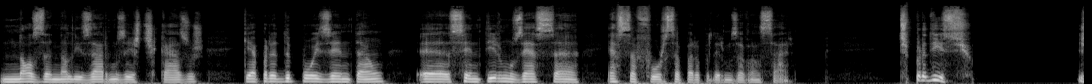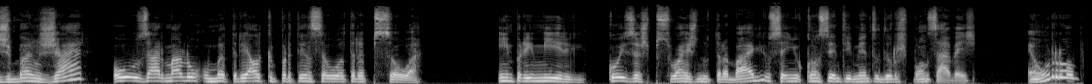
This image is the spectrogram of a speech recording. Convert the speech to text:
nós analisarmos estes casos, que é para depois então uh, sentirmos essa, essa força para podermos avançar. Desperdício. Esbanjar ou usar mal o material que pertence a outra pessoa. Imprimir coisas pessoais no trabalho sem o consentimento dos responsáveis. É um roubo.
